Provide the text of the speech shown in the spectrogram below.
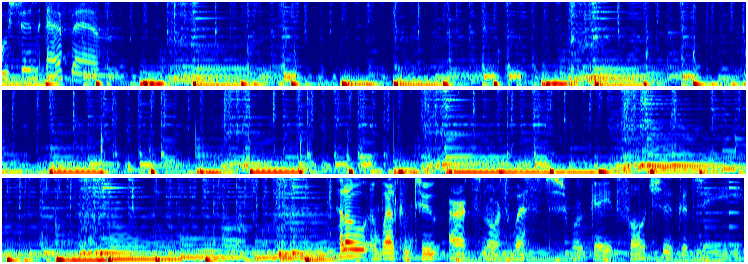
Ocean FM. Hello and welcome to Arts Northwest. We're Gaith Fáilte go dtí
